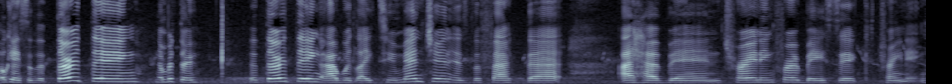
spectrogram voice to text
Okay, so the third thing, number three, the third thing I would like to mention is the fact that I have been training for a basic training.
